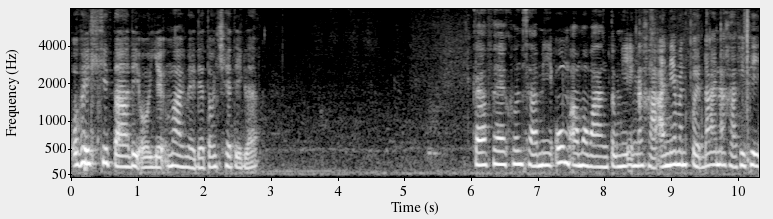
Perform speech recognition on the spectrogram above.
โอ้ยขี้ตาดิโอเยอะมากเลย เดี๋ยวต้องเช็ดอีกแล้ว กาแฟคุณสามีอุ้มเอามาวางตรงนี้เองนะคะ อันนี้มันเปิดได้นะคะพี่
